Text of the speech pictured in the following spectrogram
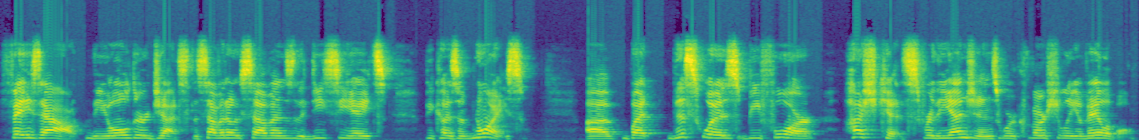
phase out the older jets, the 707s, the DC 8s, because of noise. Uh, but this was before hush kits for the engines were commercially available.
